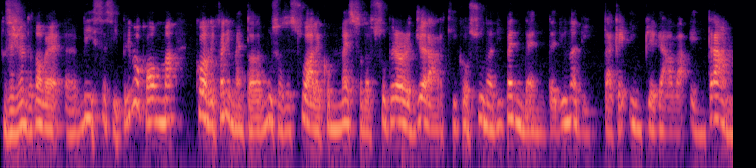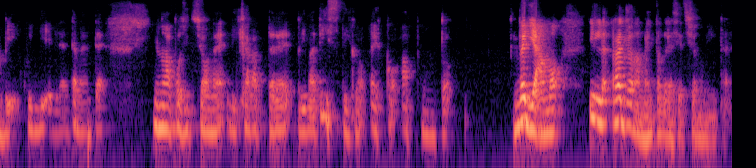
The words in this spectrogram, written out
609 eh, bis, sì, primo comma, con riferimento all'abuso sessuale commesso dal superiore gerarchico su una dipendente di una ditta che impiegava entrambi, quindi evidentemente in una posizione di carattere privatistico, ecco appunto Vediamo il ragionamento delle sezioni unite.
